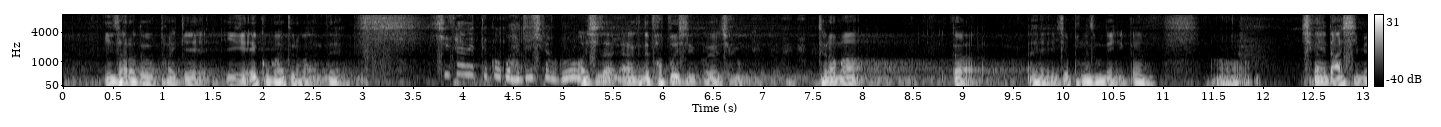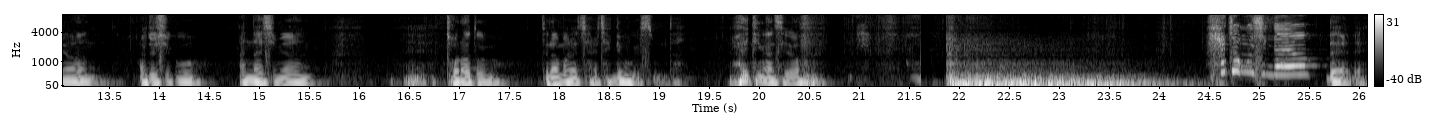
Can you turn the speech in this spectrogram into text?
인사라도 밝게 이게 에코가 들어가는데 시사회 때 꼭 와주시라고. 어, 시사, 아, 근데 바쁘실 거예요, 지금. 드라마가, 네, 이제 방송되니까, 어, 시간이 나시면 와주시고, 안 나시면, 예, 저라도 드라마를 잘 챙겨보겠습니다. 화이팅 하세요. 하정우 씨인가요? 네, 네.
